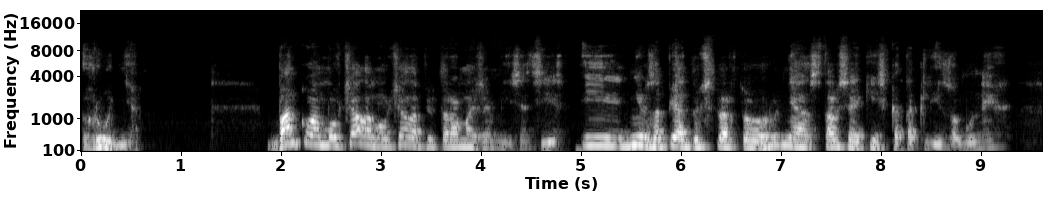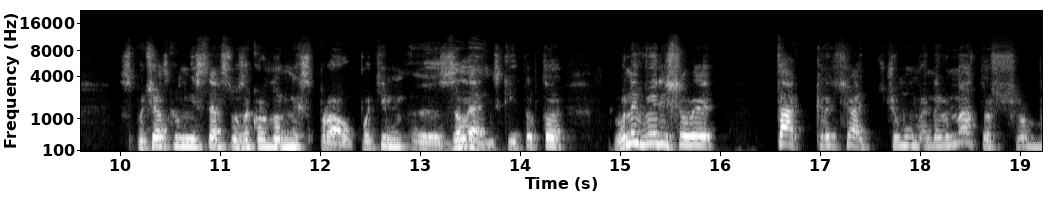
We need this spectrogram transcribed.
грудня. Банкова мовчала, мовчала півтора майже місяці, і днів за 5 до 4 грудня стався якийсь катаклізм у них. Спочатку Міністерство закордонних справ, потім е, Зеленський. Тобто вони вирішили так кричати, чому ми не в НАТО, щоб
